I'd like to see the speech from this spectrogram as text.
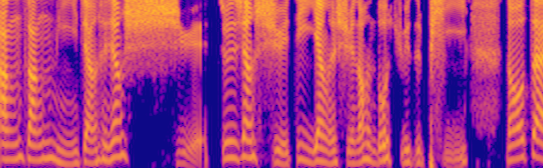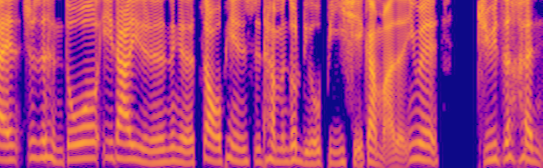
肮脏泥这样，很像雪，就是像雪地一样的雪，然后很多橘子皮，然后再就是很多意大利人的那个照片是他们都流鼻血干嘛的？因为橘子很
